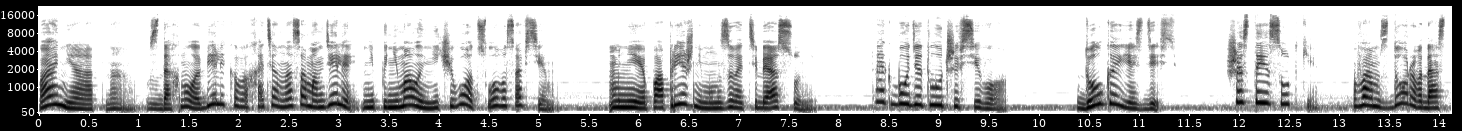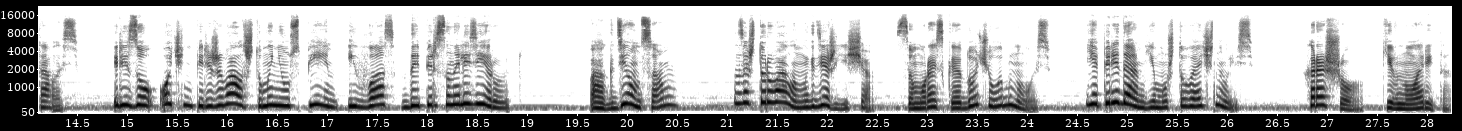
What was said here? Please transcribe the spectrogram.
«Понятно», — вздохнула Беликова, хотя на самом деле не понимала ничего от слова совсем. «Мне по-прежнему называть тебя Асуми?» «Так будет лучше всего». «Долго я здесь?» «Шестые сутки. Вам здорово досталось. Ризо очень переживал, что мы не успеем и вас деперсонализируют. А где он сам? За штурвалом, где же еще? Самурайская дочь улыбнулась. Я передам ему, что вы очнулись. Хорошо, кивнула Рита.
